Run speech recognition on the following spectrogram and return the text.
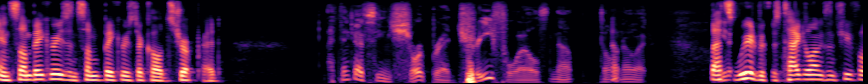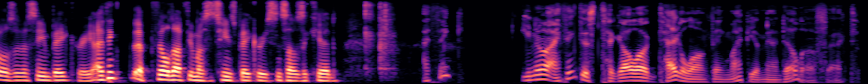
in some bakeries, and some bakeries they're called shortbread. I think I've seen shortbread trefoils. No, don't Yep. know it. That's weird because tagalongs and trefoils are the same bakery. I think that Philadelphia must have changed bakeries since I was a kid. I think, you know, I think this Tagalog tagalong thing might be a Mandela effect.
